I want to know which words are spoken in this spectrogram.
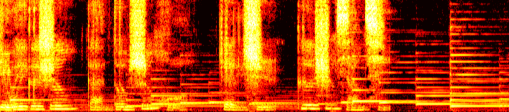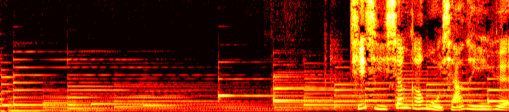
品味歌声，感动生活。这里是歌声响起。提起香港武侠的音乐，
